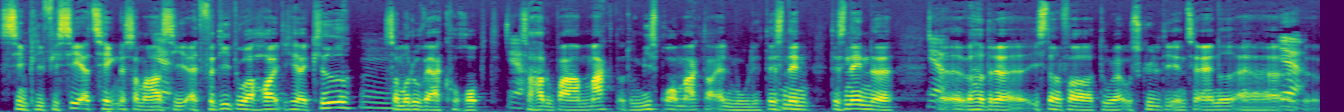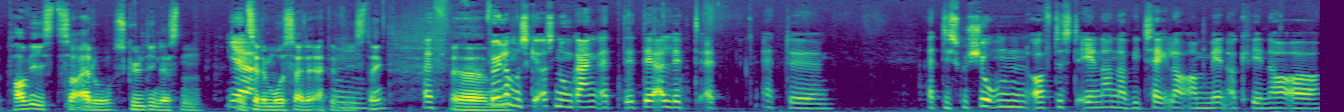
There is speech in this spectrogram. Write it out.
simplificere tingene så meget Ja. at sige, at fordi du er højt i hierarkiet, mm. så må du være korrupt. Ja. Så har du bare magt, og du misbruger magt og alt muligt. Det er sådan en, det er sådan en øh, Ja. øh, hvad hedder det der, i stedet for at du er uskyldig indtil andet er Ja. øh, påvist, så Mm. er du skyldig næsten Ja. indtil det modsatte er bevist. Mm. Ikke? Og jeg f- Øhm, føler måske også nogle gange, at det der er lidt, at, at, øh, at diskussionen oftest ender, når vi taler om mænd og kvinder, og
